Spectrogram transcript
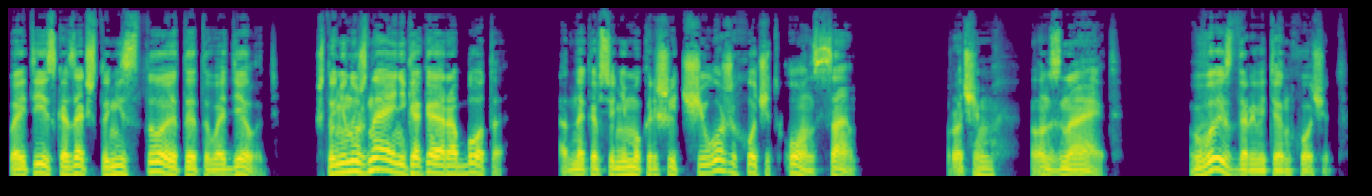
пойти и сказать, что не стоит этого делать, что не нужна ей никакая работа, однако все не мог решить, чего же хочет он сам. Впрочем, он знает. Выздороветь он хочет.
